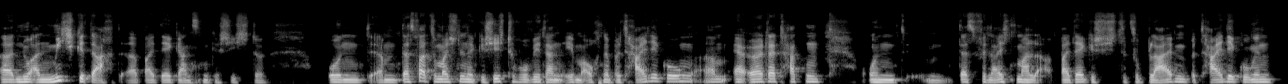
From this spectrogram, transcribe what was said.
äh, nur an mich gedacht äh, bei der ganzen Geschichte? Und ähm, das war zum Beispiel eine Geschichte, wo wir dann eben auch eine Beteiligung ähm, erörtert hatten. Und ähm, das vielleicht mal bei der Geschichte zu bleiben, Beteiligungen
